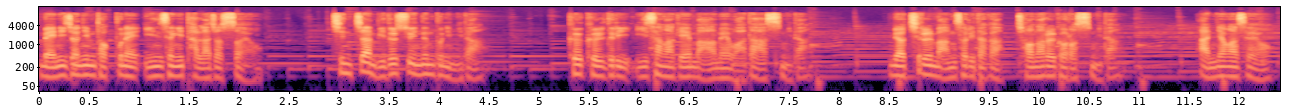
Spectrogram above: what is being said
매니저님 덕분에 인생이 달라졌어요. 진짜 믿을 수 있는 분입니다. 그 글들이 이상하게 마음에 와닿았습니다. 며칠을 망설이다가 전화를 걸었습니다. 안녕하세요.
